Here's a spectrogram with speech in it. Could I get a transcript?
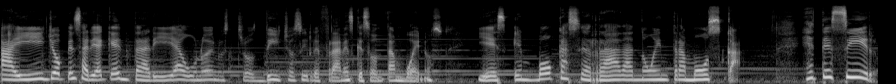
ahí yo pensaría que entraría uno de nuestros dichos y refranes que son tan buenos, y es en boca cerrada no entra mosca. Es decir,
